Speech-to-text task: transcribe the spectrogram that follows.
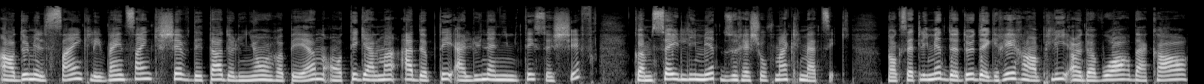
en 2005, les 25 chefs d'État de l'Union européenne ont également adopté à l'unanimité ce chiffre comme seuil limite du réchauffement climatique. Donc, cette limite de 2 degrés remplit un devoir d'accord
